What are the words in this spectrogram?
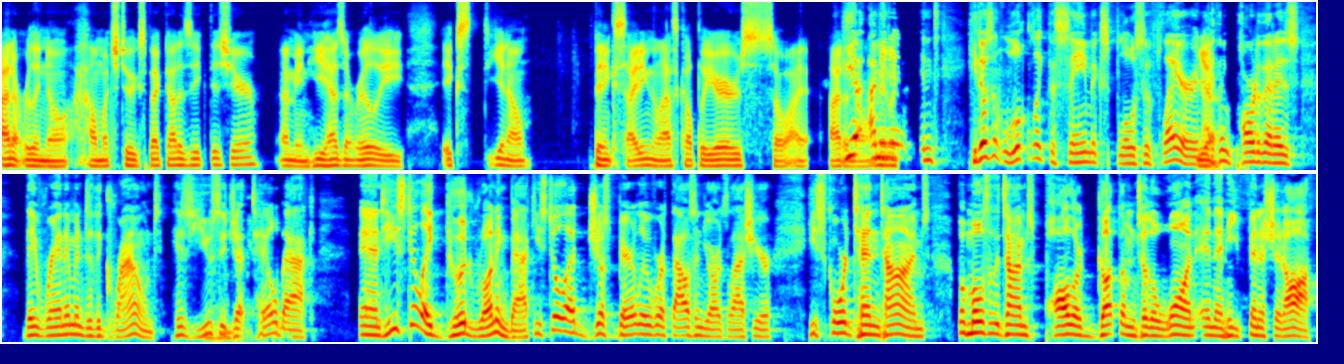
I don't really know how much to expect out of Zeke this year. I mean, he hasn't really, ex- you know, been exciting the last couple of years. So, I, I don't know. yeah, know. I mean, like, and he doesn't look like the same explosive player. And yeah. I think part of that is they ran him into the ground. His usage mm-hmm. at tailback and he's still a good running back. He still had just barely over a thousand yards last year. He scored 10 times, but most of the times Pollard got them to the one and then he finished it off.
